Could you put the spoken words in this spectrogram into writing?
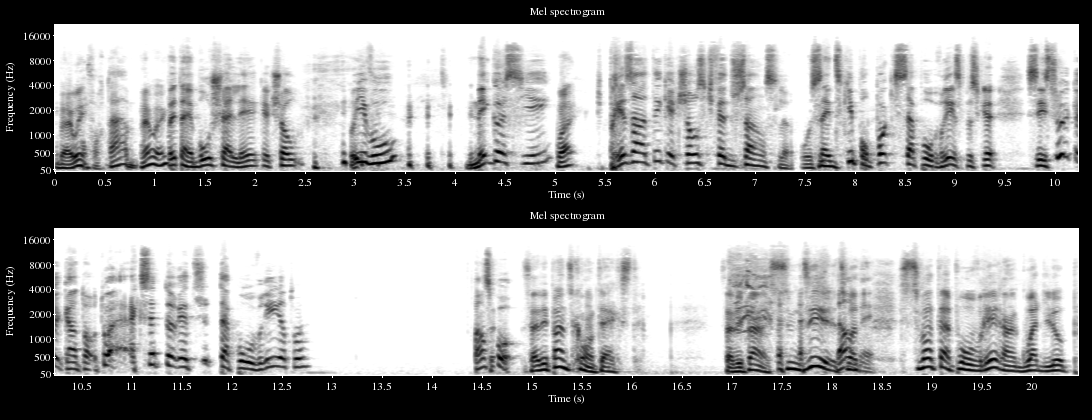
Ben oui. Confortable. Ben oui. Peut-être un beau chalet, quelque chose. Voyez-vous? Négocier. ouais. Présenter quelque chose qui fait du sens là aux syndiqués pour pas qu'ils s'appauvrissent parce que c'est sûr que quand on toi accepterais-tu de t'appauvrir toi? Pense pas Ça dépend du contexte. Ça dépend. si tu me dis, Non, tu vas, mais- si tu vas t'appauvrir en Guadeloupe,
